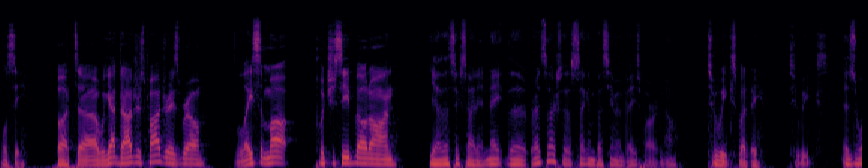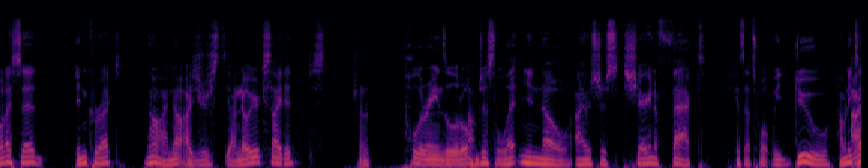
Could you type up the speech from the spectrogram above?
We'll see. But uh, we got Dodgers Padres, bro. Lace them up. Put your seatbelt on. Yeah, that's exciting. Nate, the Red Sox are the second best team in baseball right now. Two weeks, buddy. Two weeks. Is what I said incorrect? No, I know. I just I know you're excited. Just trying to pull the reins a little. I'm just letting you know. I was just sharing a fact because that's what we do. How many times I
